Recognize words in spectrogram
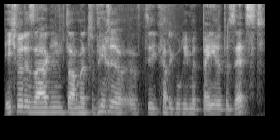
ich würde sagen, damit wäre äh, die Kategorie mit Bale besetzt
